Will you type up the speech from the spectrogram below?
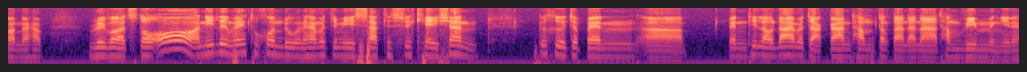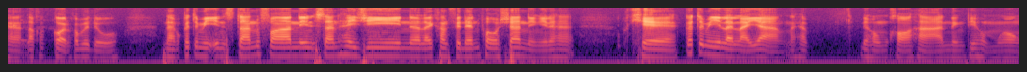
ก่อนนะครับ reward store อ๋ออันนี้ลืมให้ทุกคนดูนะฮะ มันจะมี satisfaction ก็คือจะเป็น อ่า เป็นที่เราได้มาจากการทำต่างๆนานาทำวิมอย่างนี้นะฮะ แล้วก็กดเข้าไปดูนะครับก็จะมี instant fun instant hygiene อะไร confident potion อย่างนี้นะฮะ โอเค ก็จะมีหลาย ๆ อย่างนะครับ เดี๋ยวผมขอหาอันหนึ่งที่ผมงง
